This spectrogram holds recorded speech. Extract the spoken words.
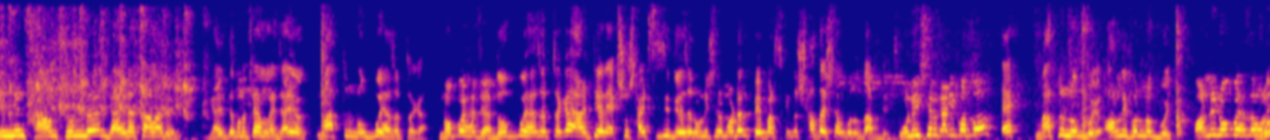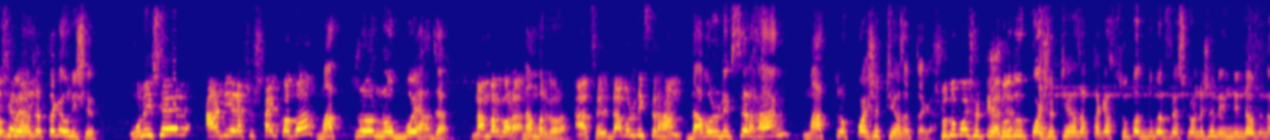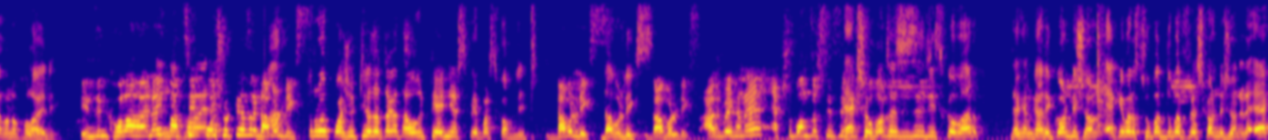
ইঞ্জিন সাউন্ড শুনবেন গাড়িটা চালাবেন। গাড়িতে কোনো তেল নাই। যাই হোক মাত্র নব্বই হাজার টাকা। নব্বই হাজার? নব্বই হাজার টাকা আর আরটিআর একশো ষাট সিসি দুই হাজার উনিশের মডেল পেপার্স কিন্তু সাতাশ সাল পর্যন্ত আপডেট উনিশের গাড়ি কত? এক মাত্র নব্বই অনলি ফর নব্বই। অনলি নব্বই হাজার নব্বই হাজার টাকা উনিশের। উনিশের আরটিআর একশো ষাট কত? মাত্র নব্বই হাজার। নাম্বার করা? নাম্বার করা। আচ্ছা ডাবল ডিক্সের হাং ডাবল ডিক্সের হাং মাত্র পঁয়ষট্টি হাজার টাকা। শুধু পঁয়ষট্টি শুধু পঁয়ষট্টি হাজার টাকা সুপার দুপার ফ্রেশ কন্ডিশন ইঞ্জিনটাও কিন্তু এখনও খোলা হয়নি। ইঞ্জিন খোলা হয় নাই পাচ্ছি পঁয়ষট্টি হাজার ডাবল ডিক্স মাত্র পঁয়ষট্টি হাজার টাকা তাও ten years papers complete double ডিক্স ডাবল ডিক্স ডাবল ডিক্স আসবে এখানে একশো পঞ্চাশ সিসি একশো পঞ্চাশ সিসি ডিসকভার দেখেন গাড়ি কন্ডিশন একেবারে সুপার দুপার ফ্রেশ কন্ডিশন এটা এক।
